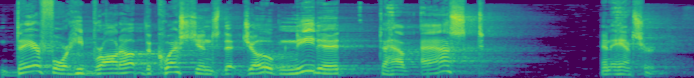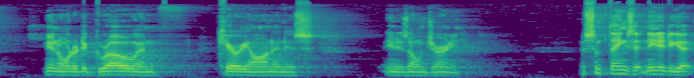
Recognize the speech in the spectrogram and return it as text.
therefore, he brought up the questions that Job needed to have asked and answered in order to grow and carry on in his in his own journey. There's some things that needed to get,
